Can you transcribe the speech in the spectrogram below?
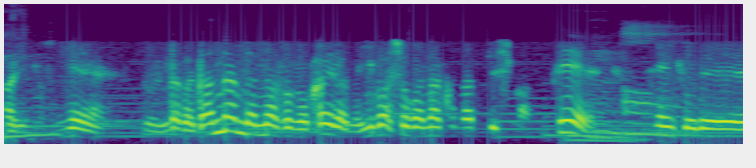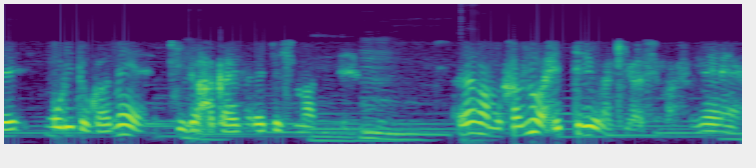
ーありますね、うん、だからだんだんだんだんその彼らの居場所がなくなってしまって、戦争で森とかね木が破壊されてしまって。うん。だからもう数は減ってるような気がしますね。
